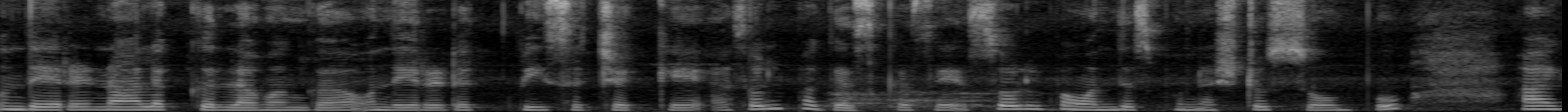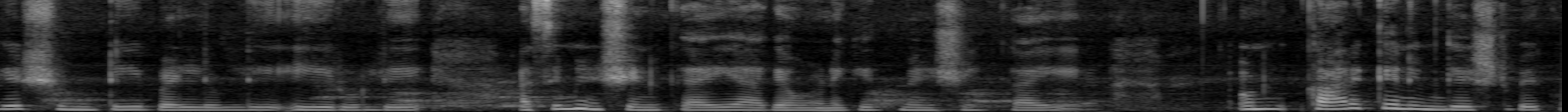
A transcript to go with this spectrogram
ಒಂದೆರಡು ನಾಲ್ಕು ಲವಂಗ ಒಂದೆರಡು ಪೀಸ್ ಚಕ್ಕೆ, ಸ್ವಲ್ಪ ಗಸಗಸೆ, ಸ್ವಲ್ಪ ಒಂದು ಸ್ಪೂನಷ್ಟು ಸೋಂಪು, ಹಾಗೆ ಶುಂಠಿ, ಬೆಳ್ಳುಳ್ಳಿ, ಈರುಳ್ಳಿ, ಹಸಿಮೆಣ್ಸಿನ್ಕಾಯಿ, ಹಾಗೆ ಒಣಗಿದ ಮೆಣಸಿನ್ಕಾಯಿ ಒಂದು ಖಾರಕ್ಕೆ ನಿಮಗೆ ಎಷ್ಟು ಬೇಕೋ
